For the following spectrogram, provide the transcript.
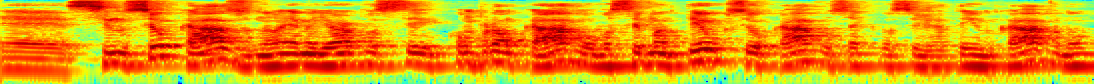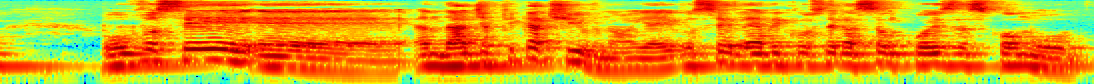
é, se no seu caso não é melhor você comprar um carro ou você manter o seu carro, se é que você já tem um carro, não? ou você é, andar de aplicativo, não. E aí você leva em consideração coisas como,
